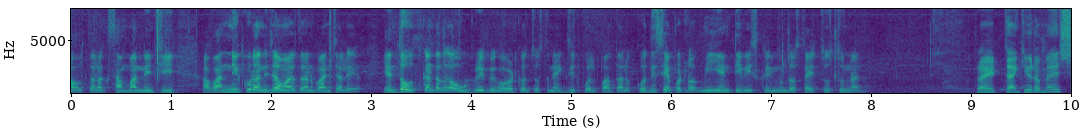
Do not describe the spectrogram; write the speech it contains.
సంస్థలకు సంబంధించి అవన్నీ కూడా నిజమవుతాయని పంచాలి. ఎంతో ఉత్కంఠగా ఊపిరి బిగబట్టుకొని చూస్తున్న ఎగ్జిట్ పోల్ ఫలితాలు కొద్దిసేపట్లో మీ ఎన్టీవీ స్క్రీన్ ముందు వస్తాయి. చూస్తున్నాను. రైట్ థ్యాంక్ యూ రమేష్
